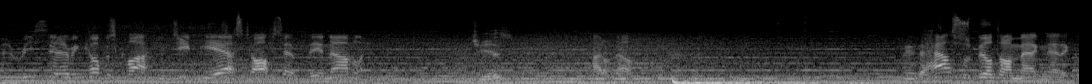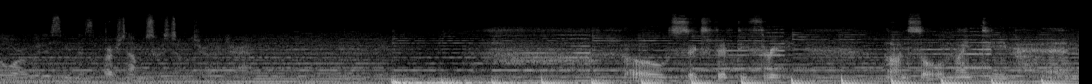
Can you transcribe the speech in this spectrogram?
And to reset every compass clock and GPS to offset for the anomaly. Which is? I don't know. I mean, if the house was built on magnetic ore, we'd have seen this the first time we switched on the tractor. Oh, 653 on Sol 19, and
